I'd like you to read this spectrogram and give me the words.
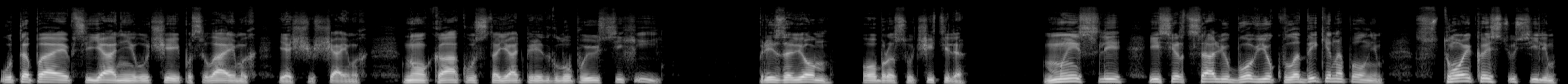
утопая в сиянии лучей, посылаемых и ощущаемых, но как устоять перед глупою стихией? Призовем образ учителя — мысли и сердца любовью к владыке наполним, стойкость усилим,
